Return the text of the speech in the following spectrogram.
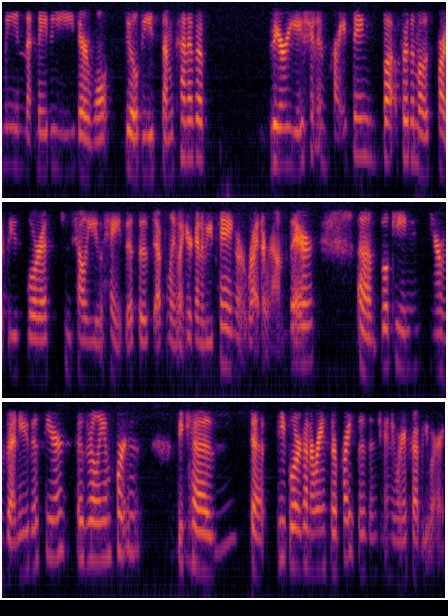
mean that maybe there won't still be some kind of a variation in pricing, but for the most part, these florists can tell you, hey, this is definitely what you're going to be paying or right around there. Um, booking your venue this year is really important because uh, people are going to raise their prices in January, February.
